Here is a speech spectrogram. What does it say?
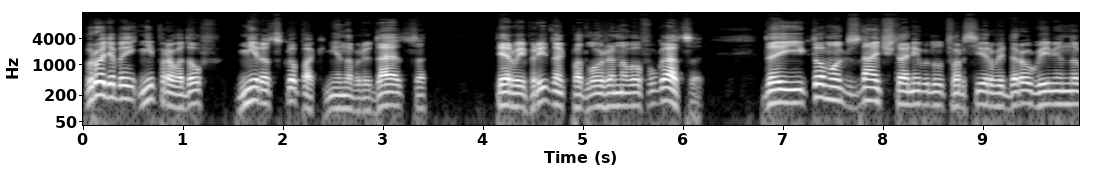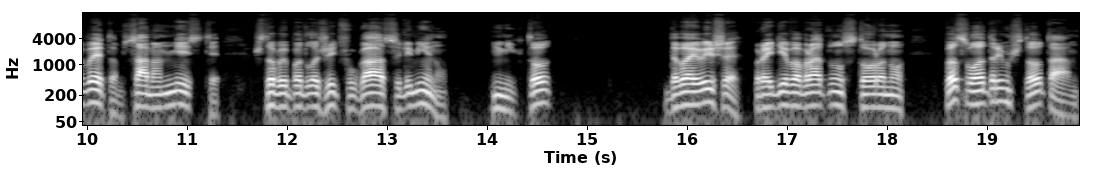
Вроде бы ни проводов, ни раскопок не наблюдается. Первый признак подложенного фугаса. Да и кто мог знать, что они будут форсировать дорогу именно в этом самом месте, чтобы подложить фугас или мину? Никто. Давай выше, пройди в обратную сторону, посмотрим, что там.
